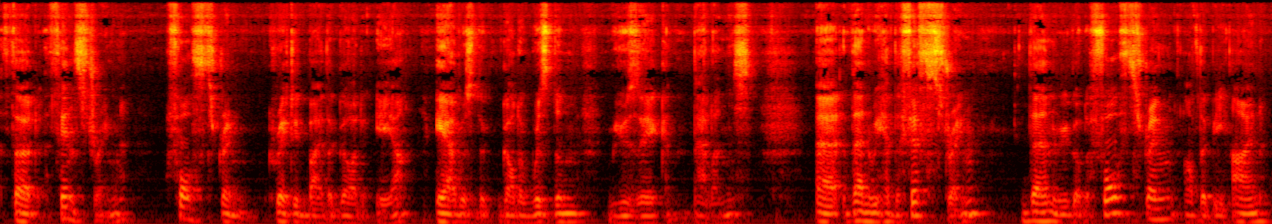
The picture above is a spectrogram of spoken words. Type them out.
third thin string, fourth string created by the god Ea. Ea was the god of wisdom, music, and balance. Uh, then we have the fifth string. Then we got the fourth string of the behind,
